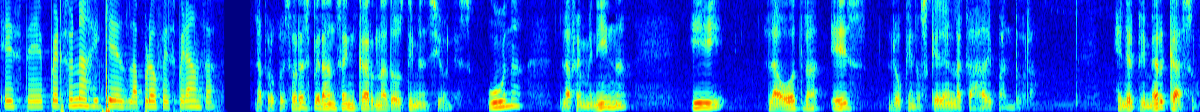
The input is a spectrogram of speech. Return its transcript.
este personaje que es la profe Esperanza. La profesora Esperanza encarna dos dimensiones. Una, la femenina, y la otra es lo que nos queda en la caja de Pandora. En el primer caso,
